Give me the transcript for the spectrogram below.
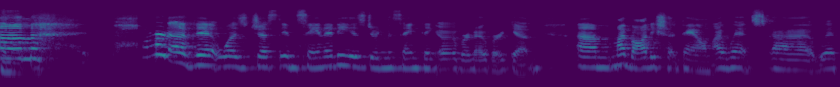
um part of it was just insanity is doing the same thing over and over again. Um, my body shut down. I went uh, with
